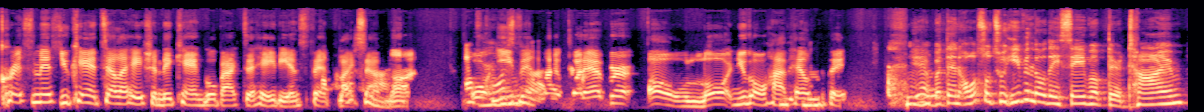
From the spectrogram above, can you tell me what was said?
Christmas. You can't tell a Haitian they can't go back to Haiti and spend Of like course that not. month. Of or even not. like whatever. Oh Lord, you gonna have hell to pay. Yeah, but then also too, even though they save up their time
